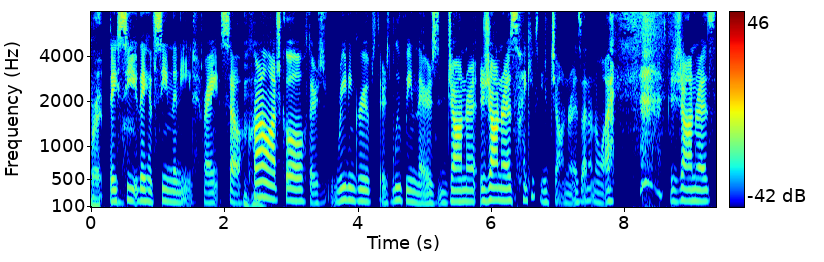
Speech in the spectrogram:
Right. they see they have seen the need, right? So Mm-hmm. chronological, there's reading groups, there's looping, there's genre genres. I keep saying genres. I don't know why. genres.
